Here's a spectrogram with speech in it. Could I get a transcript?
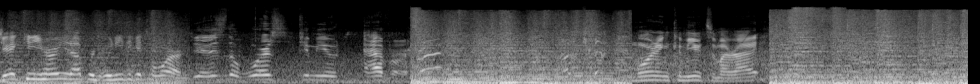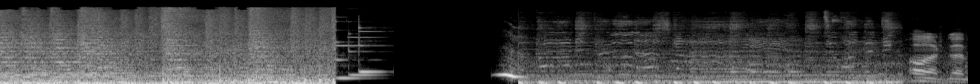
Jake, can you hurry it up? We need to get to work. Dude, this is the worst commute ever. Morning commutes, am I right? Oh, good.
